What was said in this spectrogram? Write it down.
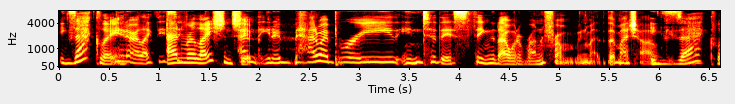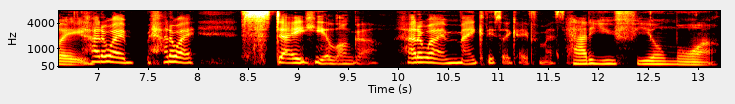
Exactly. You know, like this, and relationship. and you know, how do I breathe into this thing that I want to run from in my, that my child? exactly. How do I? How do I stay here longer? How do I make this okay for myself? How do you feel more?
